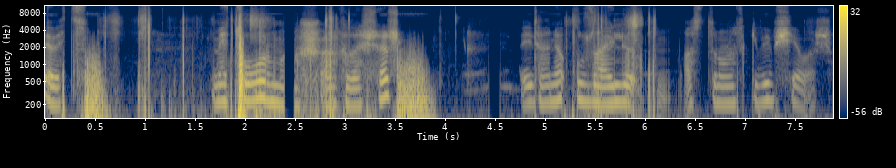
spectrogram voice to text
Evet. Meteormuş arkadaşlar. Ve bir tane uzaylı astronot gibi bir şey var.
